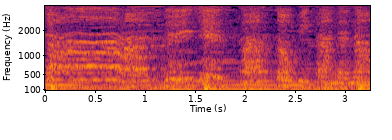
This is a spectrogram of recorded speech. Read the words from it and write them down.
czas, zwycięstwa są pisane nam.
